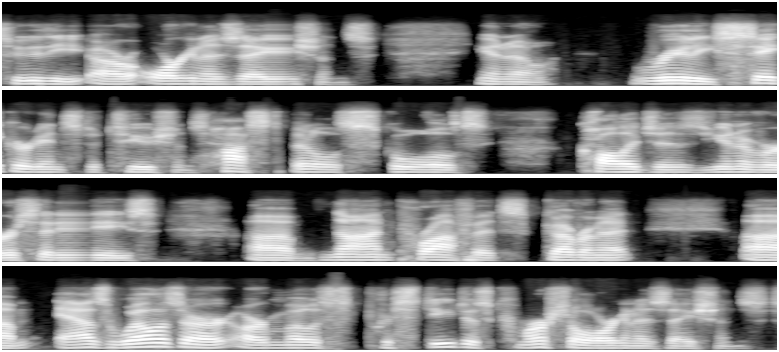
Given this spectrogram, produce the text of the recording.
to the, our organizations, you know, really sacred institutions, hospitals, schools, colleges, universities, um, nonprofits, government, um, as well as our, our most prestigious commercial organizations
